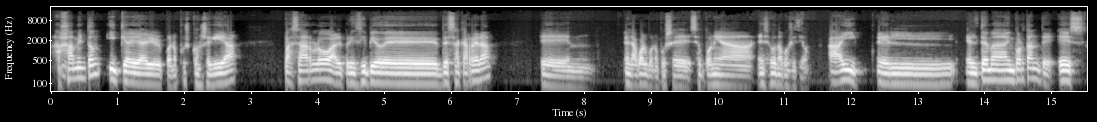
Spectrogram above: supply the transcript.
Hamilton y que, bueno, pues conseguía pasarlo al principio de, de esa carrera, eh, en la cual, bueno, pues se, se, ponía en segunda posición. Ahí el, el tema importante es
